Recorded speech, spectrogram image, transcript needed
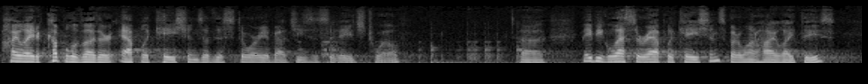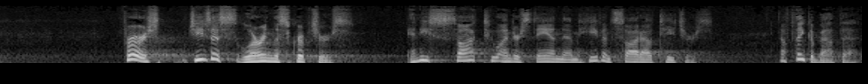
highlight a couple of other applications of this story about Jesus at age 12. Uh, maybe lesser applications, but I want to highlight these. First, Jesus learned the scriptures, and he sought to understand them. He even sought out teachers. Now, think about that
